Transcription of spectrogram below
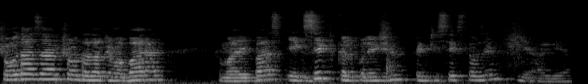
चौदह हज़ार चौदह हज़ार जमा बारह, हमारे पास exact calculation twenty six thousand ये आ गया.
